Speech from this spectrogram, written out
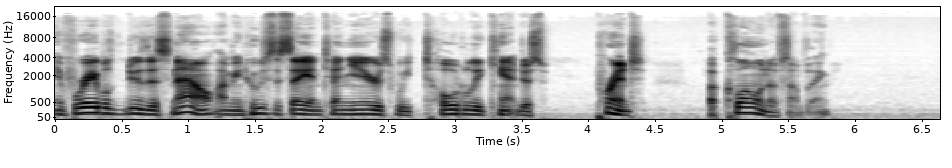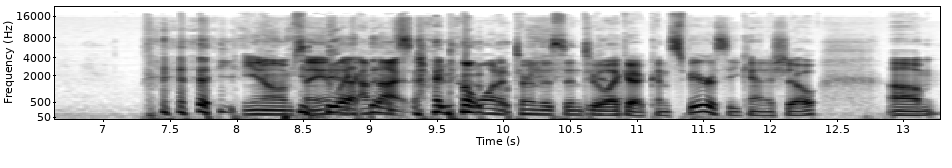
if we're able to do this now, I mean, who's to say in 10 years we totally can't just print a clone of something? you know what I'm saying? Yeah, like I'm not I don't want to turn this into yeah. like a conspiracy kind of show. Um,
